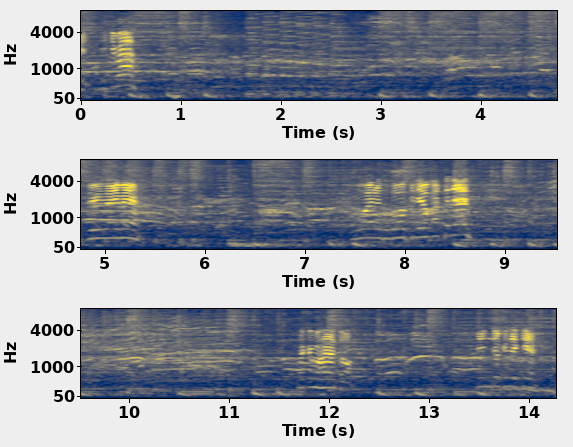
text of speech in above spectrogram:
い行きます。12代目。お前らと同期でよかったです。坂間隼人。全力でいけ全力でいけ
